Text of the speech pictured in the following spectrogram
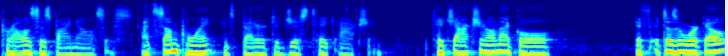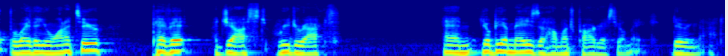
paralysis by analysis. At some point, it's better to just take action. Take action on that goal. If it doesn't work out the way that you want it to, pivot, adjust, redirect, and you'll be amazed at how much progress you'll make doing that.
